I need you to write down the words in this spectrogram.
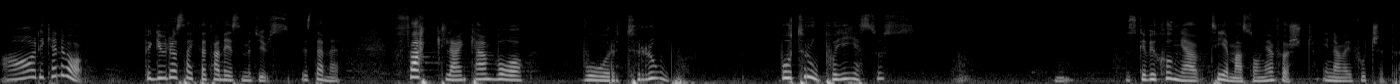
Ja, det kan det vara. För Gud har sagt att han är som ett ljus. Det stämmer. Facklan kan vara vår tro. Vår tro på Jesus. Mm. Nu ska vi sjunga temasången först innan vi fortsätter.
